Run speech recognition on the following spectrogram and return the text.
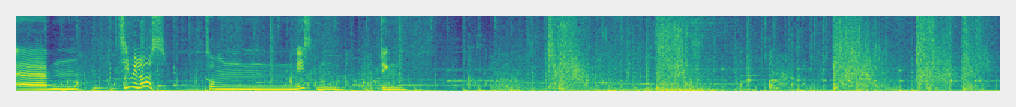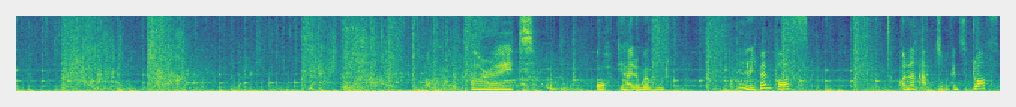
ähm, ziehen wir los zum nächsten Ding. Alright. Oh, die Heilung war gut. Bin nämlich beim Boss. Und dann ab zurück ins Dorf.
